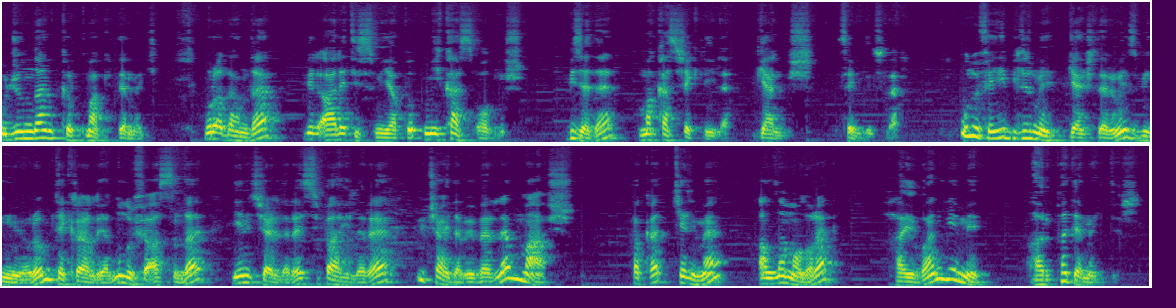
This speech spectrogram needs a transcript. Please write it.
ucundan kırpmak demek. Buradan da bir alet ismi yapıp mikas olmuş. Bize de makas şekliyle gelmiş sevgiliciler. Ulufe'yi bilir mi gençlerimiz bilmiyorum. Tekrarlayalım. Ulufe aslında Yeniçerilere, sipahilere 3 ayda bir verilen maaş. Fakat kelime anlam olarak hayvan yemi, arpa demektir.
